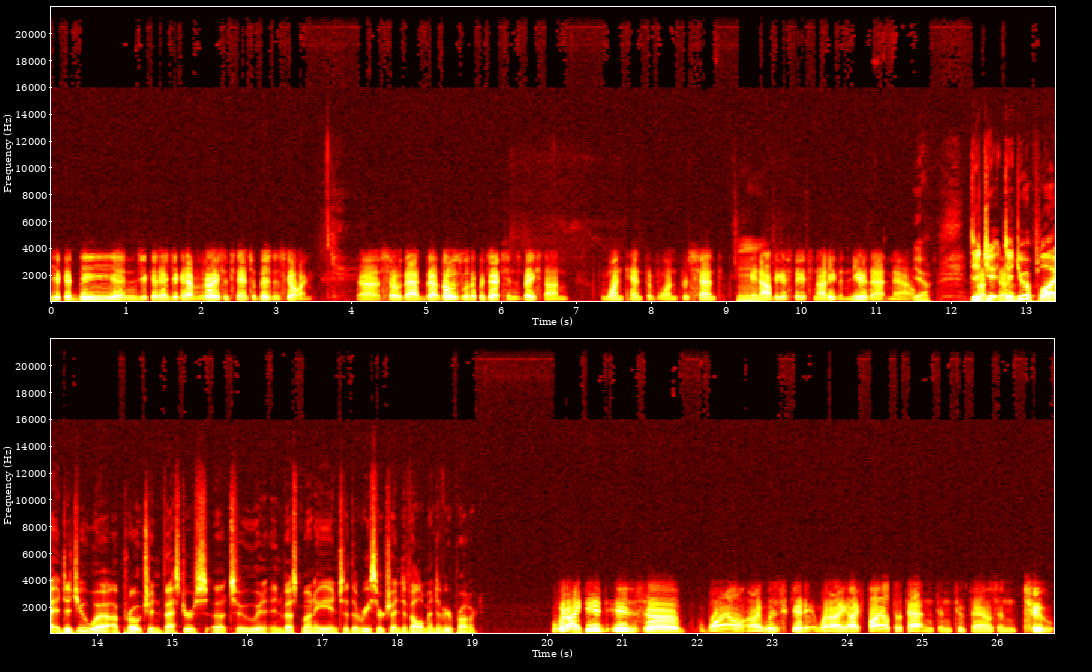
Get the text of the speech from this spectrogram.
you could be and you could have, you could have a very substantial business going. Uh, so that, that those were the projections based on one tenth of one percent, and obviously it's not even near that now. Yeah. Did But, you uh, did you apply? Did you uh, approach investors uh, to invest money into the research and development of your product? What I did is uh, while I was getting when I, I filed for the patent in 2002,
